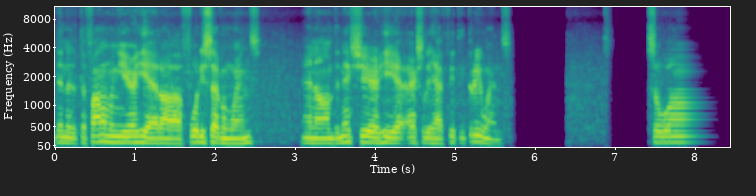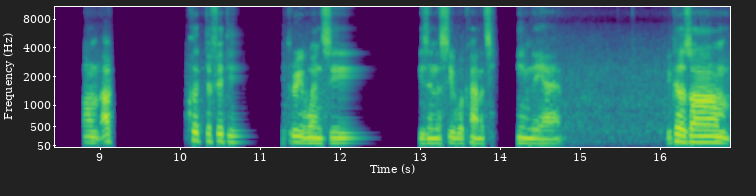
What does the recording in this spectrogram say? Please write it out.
then the, the, following year, he had uh, 47 wins, and um, the next year he actually had 53 wins. So um, I clicked the 53 win season to see what kind of team they had, because um,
